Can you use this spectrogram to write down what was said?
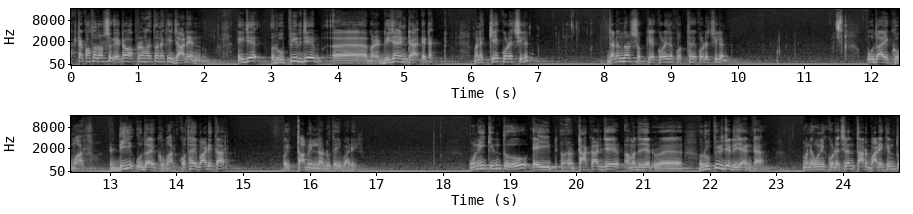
একটা কথা দর্শক, এটাও আপনারা হয়তো অনেকেই জানেন, এই যে রুপির যে মানে ডিজাইনটা, এটা মানে কে করেছিলেন? জানেন দর্শক, কে করেছেন কোথায় করেছিলেন? উদয় কুমার, ডি উদয় কুমার। কোথায় বাড়ি তার? ওই তামিলনাড়ুতেই বাড়ি। উনি কিন্তু এই টাকার যে আমাদের যে রুপির যে ডিজাইনটা মানে উনি করেছিলেন, তার বাড়ি কিন্তু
